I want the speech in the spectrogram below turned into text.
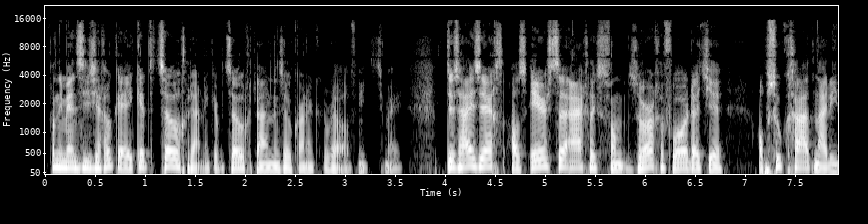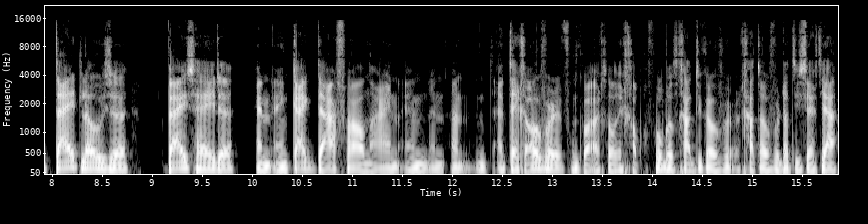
van die mensen die zeggen, oké, ik heb het zo gedaan, ik heb het zo gedaan en zo kan ik er wel of niet iets mee. Dus hij zegt als eerste eigenlijk van zorg ervoor dat je op zoek gaat naar die tijdloze wijsheden en, en kijk daar vooral naar. En, en, en, en, en tegenover, dat vond ik wel echt wel een grappig voorbeeld, gaat natuurlijk over, gaat over dat hij zegt, ja,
